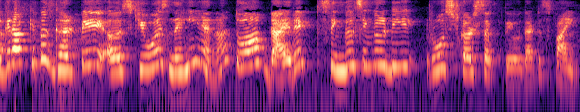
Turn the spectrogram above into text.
अगर आपके पास घर पे स्क्यूअर्स uh, नहीं है ना तो आप डायरेक्ट सिंगल सिंगल भी रोस्ट कर सकते हो दैट इज़ फाइन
